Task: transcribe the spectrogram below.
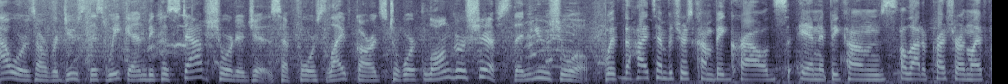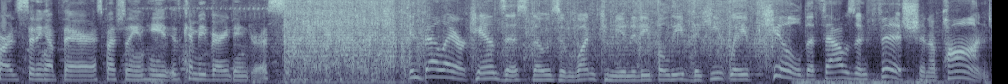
Hours are reduced this weekend because staff shortages have forced lifeguards to work longer shifts than usual. With the high temperatures come big crowds, and it becomes a lot of pressure on lifeguards sitting up there, especially in heat. It can be very dangerous. In Bel Aire, Kansas, those in one community believe the heat wave killed a thousand fish in a pond.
